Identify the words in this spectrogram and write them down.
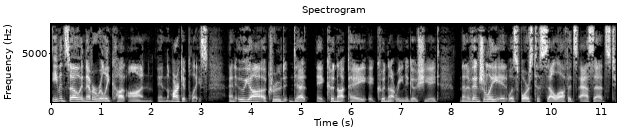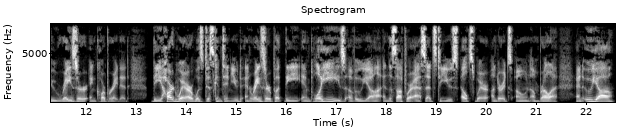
Even so, it never really caught on in the marketplace. And Ouya accrued debt it could not pay, it could not renegotiate, and eventually it was forced to sell off its assets to Razer Incorporated. The hardware was discontinued and Razer put the employees of Ouya and the software assets to use elsewhere under its own umbrella, and Ouya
